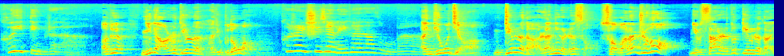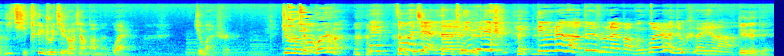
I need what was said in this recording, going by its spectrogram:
可以盯着他啊？对啊，你两个人盯着他，他就不动啊。可是你视线离开他怎么办啊？哎，你听我讲，你盯着他，让那个人扫，扫完了之后，你们三个人都盯着他，一起退出集装箱，把门关上，就完事儿。就说再关上。哎，这么简单，你可以盯着他退出来，把门关上就可以了。对对对，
